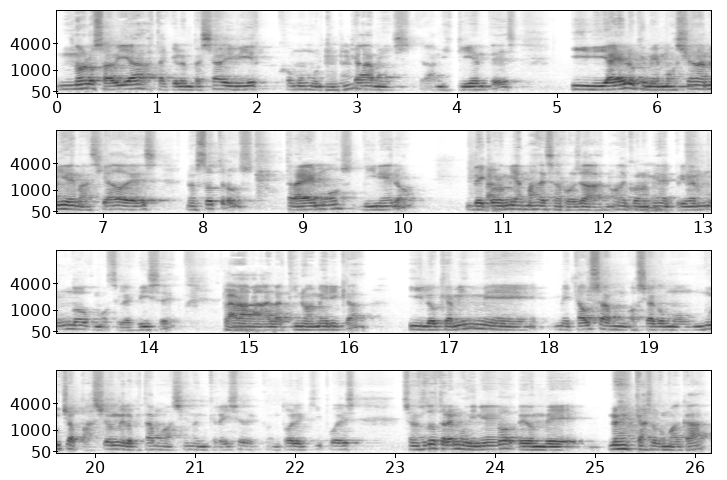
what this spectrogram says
no lo sabía hasta que lo empecé a vivir, cómo multiplicaba a, mis, a mis clientes. Y ahí lo que me emociona a mí demasiado es, nosotros traemos dinero de economías más desarrolladas, ¿no? de economías del primer mundo, como se les dice, a Latinoamérica y lo que a mí me, me, causa, o sea, como mucha pasión de lo que estamos haciendo en Crazy con todo el equipo es, o sea, nosotros traemos dinero de donde no es escaso como acá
